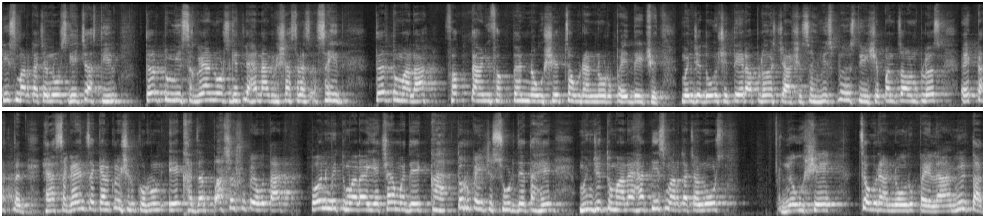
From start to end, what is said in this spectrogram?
तीस मार्काच्या नोट्स घ्यायच्या असतील तर तुम्ही सगळ्या नोट्स घेतल्या ह्या नागरिकशास्त्रासहित. तर तुम्हाला फक्त आणि फक्त नऊशे चौऱ्याण्णव रुपये द्यायचे आहेत. म्हणजे दोनशे तेरा प्लस चारशे सव्वीस प्लस तीनशे पंचावन्न प्लस एकाहत्तर. ह्या सगळ्यांचं कॅल्क्युलेशन करून एक हजार पासष्ट रुपये होतात. पण मी तुम्हाला याच्यामध्ये एकाहत्तर रुपयाची सूट देत आहे. म्हणजे तुम्हाला ह्या तीस मार्काच्या नोट्स नऊशे चौऱ्याण्णव रुपयाला मिळतात.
